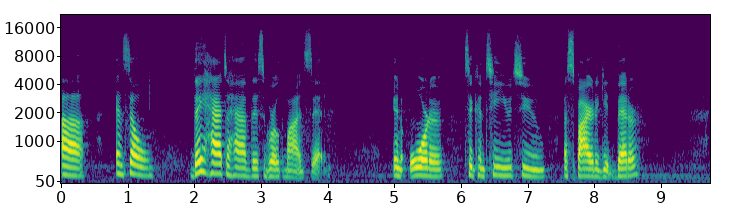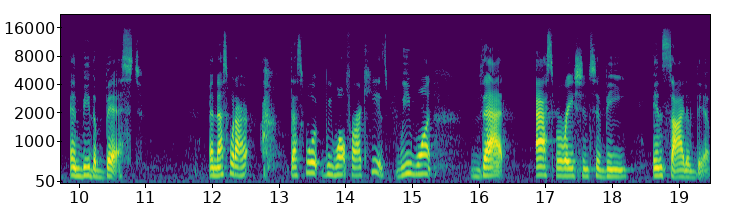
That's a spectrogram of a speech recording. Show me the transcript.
Uh, and so they had to have this growth mindset in order to continue to aspire to get better and be the best. And that's what our that's what we want for our kids. We want that aspiration to be inside of them.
